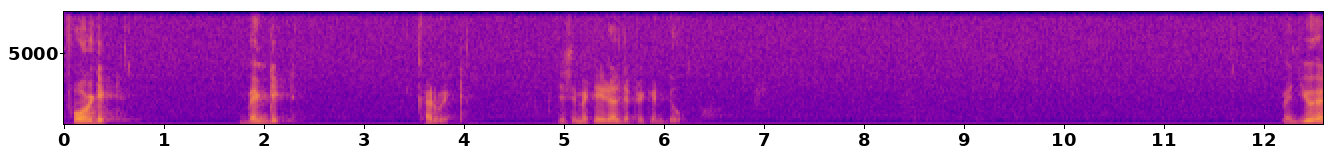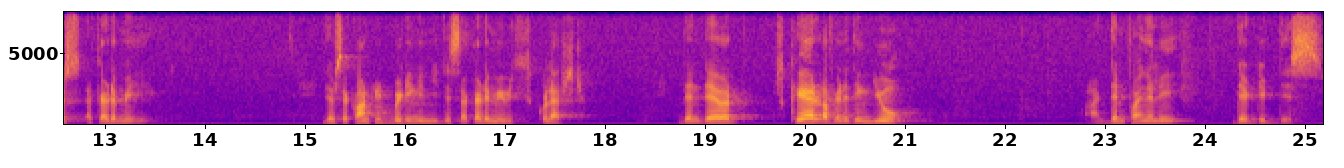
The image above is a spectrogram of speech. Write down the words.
Fold it, bend it, curve it. This is material that we can do. When US Academy, there's a concrete building in this academy which collapsed. Then they were scared of anything new. And then finally they did this.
